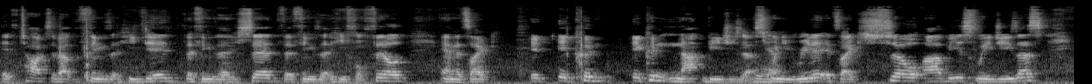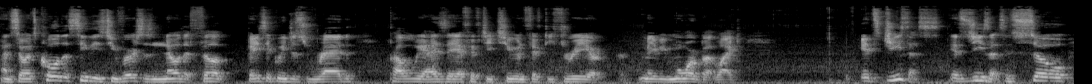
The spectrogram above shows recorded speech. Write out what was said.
it talks about the things that he did, the things that he said, the things that he fulfilled, and it's like, it, it couldn't it couldn't not be Jesus. Yeah. When you read it, it's like so obviously Jesus. And so it's cool to see these two verses and know that Philip basically just read probably Isaiah 52 and 53 or maybe more, but like it's Jesus. It's Jesus. It's so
